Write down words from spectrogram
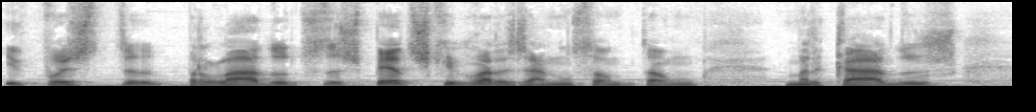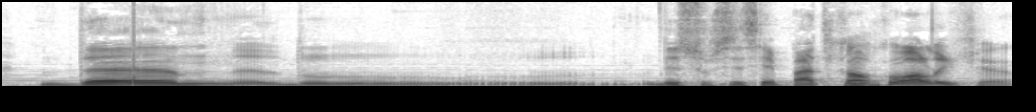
e depois, de- para lá de outros aspectos que agora já não são tão marcados da, do, da insuficiência hepática alcoólica.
